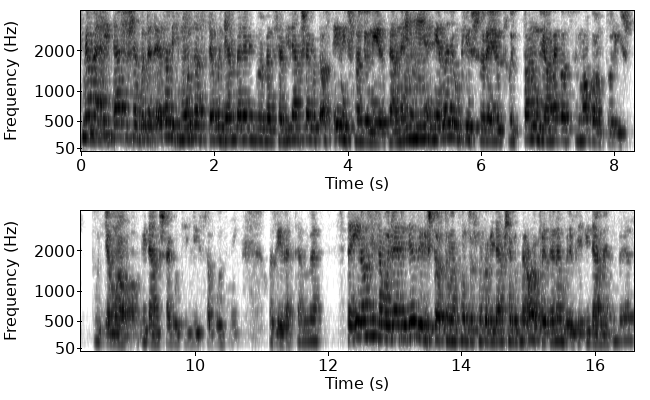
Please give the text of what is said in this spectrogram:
Nem, hát itt társaságban, tehát ez, amit mondasz te, hogy emberekből veszel vidámságot, azt én is nagyon érzem. Nekem uh-huh. ez ilyen nagyon későre jött, hogy tanuljam meg azt, hogy magamtól is tudjam a vidámságot így visszahozni az életembe. De én azt hiszem, hogy lehet, hogy ezért is tartom olyan fontosnak a vidámságot, mert alapvetően nem vagyok egy vidám ember.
